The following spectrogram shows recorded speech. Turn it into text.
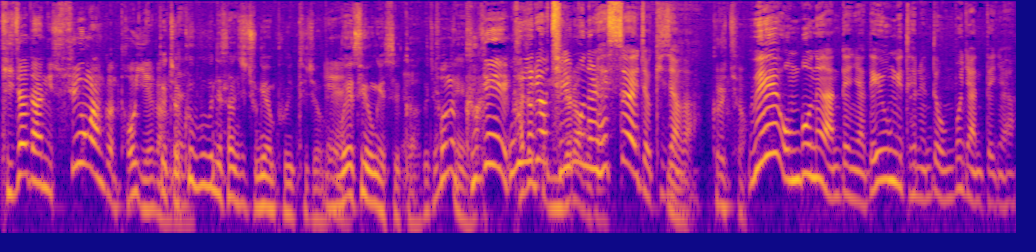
기자단이 수용한 건 더 이해가 그렇죠. 그 부분이 사실 중요한 포인트죠. 예. 왜 수용했을까? 예. 그죠? 저는 예. 그게 오히려 질문을 했어야죠, 기자가. 음. 그렇죠. 왜 원본은 안 되냐? 내용이 되는데 원본이 안 되냐?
